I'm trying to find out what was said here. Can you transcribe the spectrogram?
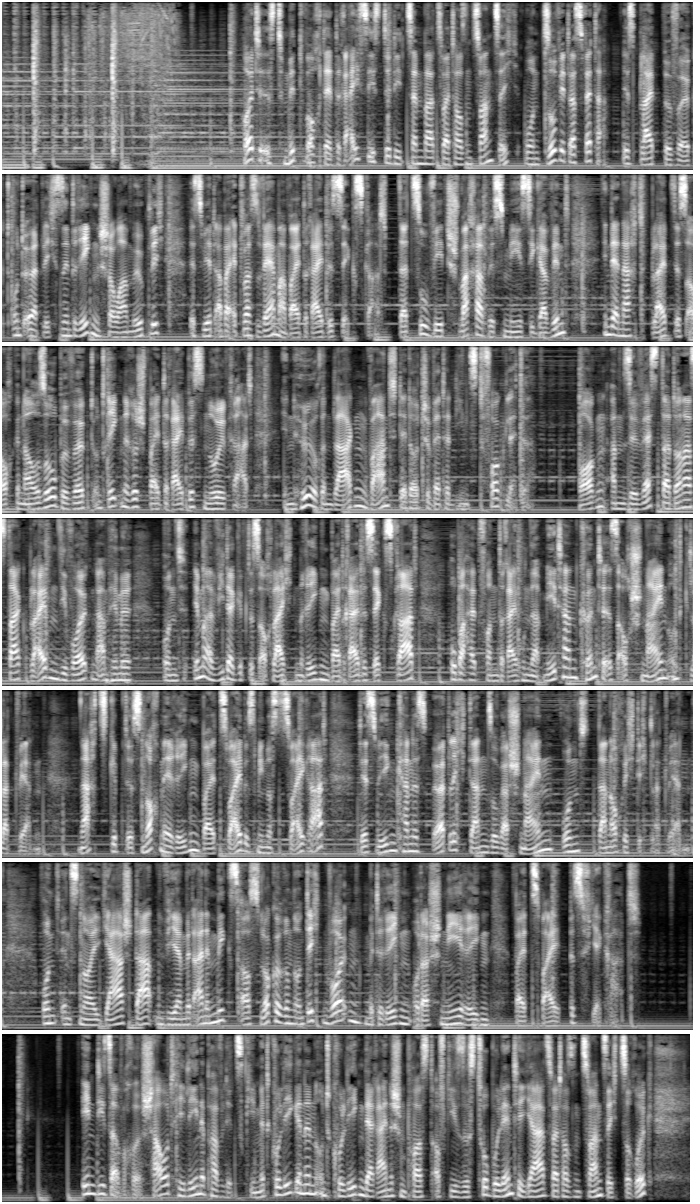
Heute ist Mittwoch, der 30. Dezember 2020 und so wird das Wetter. Es bleibt bewölkt und örtlich sind Regenschauer möglich, es wird aber etwas wärmer bei 3 bis 6 Grad. Dazu weht schwacher bis mäßiger Wind. In der Nacht bleibt es auch genauso bewölkt und regnerisch bei 3 bis 0 Grad. In höheren Lagen warnt der Deutsche Wetterdienst vor Glätte. Morgen am Silvester-Donnerstag bleiben die Wolken am Himmel und immer wieder gibt es auch leichten Regen bei 3 bis 6 Grad. Oberhalb von 300 Metern könnte es auch schneien und glatt werden. Nachts gibt es noch mehr Regen bei 2 bis minus 2 Grad, deswegen kann es örtlich dann sogar schneien und dann auch richtig glatt werden. Und ins neue Jahr starten wir mit einem Mix aus lockeren und dichten Wolken mit Regen oder Schneeregen bei 2 bis 4 Grad. In dieser Woche schaut Helene Pawlitzki mit Kolleginnen und Kollegen der Rheinischen Post auf dieses turbulente Jahr 2020 zurück.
